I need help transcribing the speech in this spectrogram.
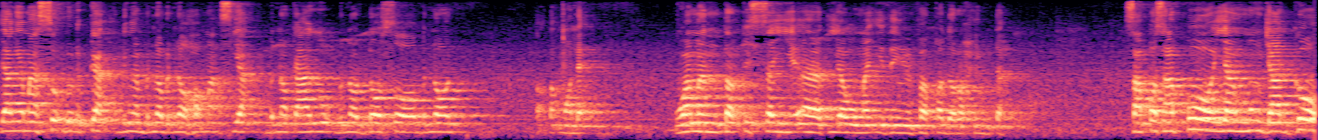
jangan masuk duduk dekat dengan benda-benda hak maksiat, benda karuk, benda dosa, benda tak tak molek. Wa man taqis sayyiat yawma idzin faqad rahimtah. Siapa-siapa yang menjaga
